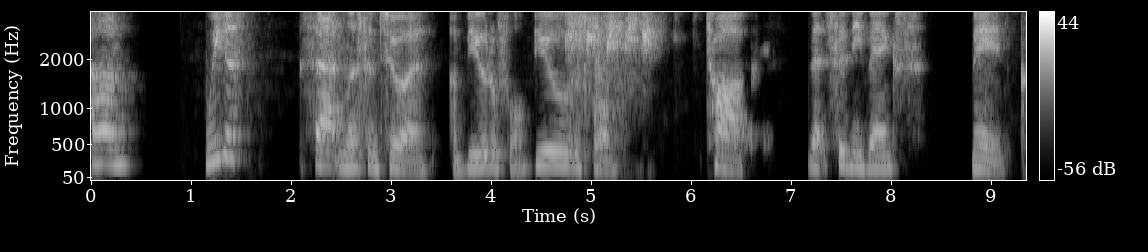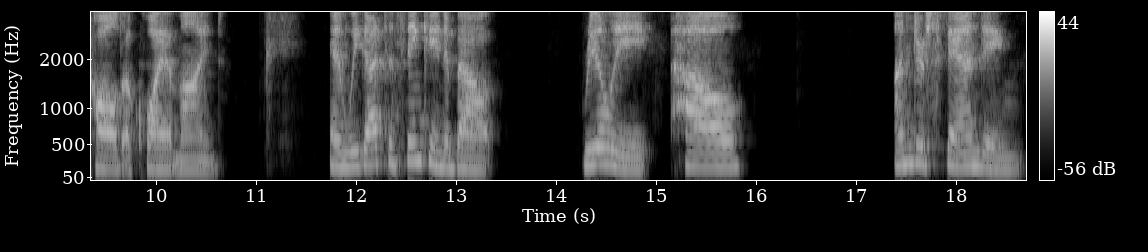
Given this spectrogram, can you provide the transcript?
um, we just sat and listened to a, a beautiful, beautiful talk that Sydney Banks made called A Quiet Mind. And we got to thinking about really how understanding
